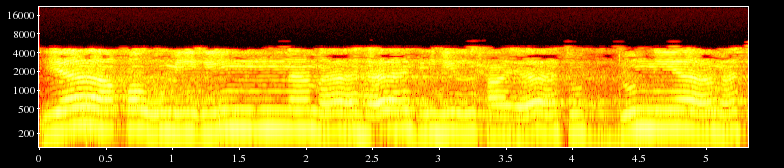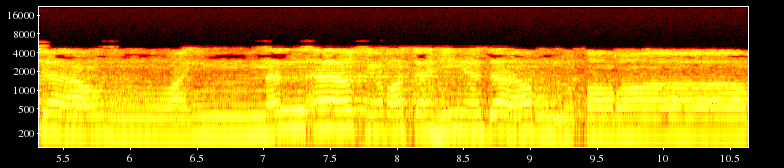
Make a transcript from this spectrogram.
یا قوم انما هذه الحیات الدنیا متاع و ان الاخرة هی دار القرار.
